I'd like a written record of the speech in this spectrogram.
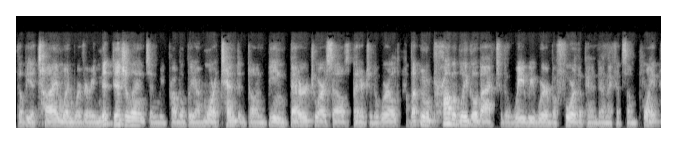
there'll be a time when we're very vigilant and we probably are more attendant on being better to ourselves, better to the world. But it'll probably go back to the way we were before the pandemic at some point.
